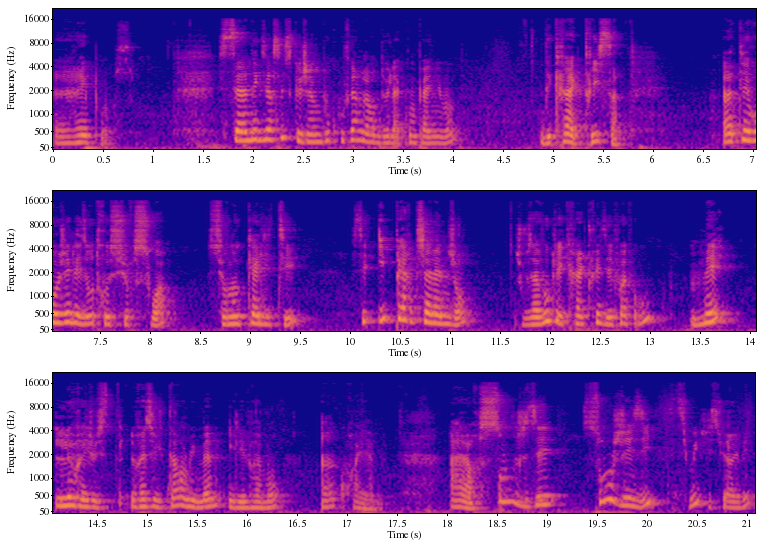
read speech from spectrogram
réponses. C'est un exercice que j'aime beaucoup faire lors de l'accompagnement des créatrices. Interroger les autres sur soi, sur nos qualités. C'est hyper challengeant. Je vous avoue que les créatrices, des fois, font mais le, résultat en lui-même, il est vraiment incroyable. Alors, songez-y, songez-y, oui, j'y suis arrivée,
